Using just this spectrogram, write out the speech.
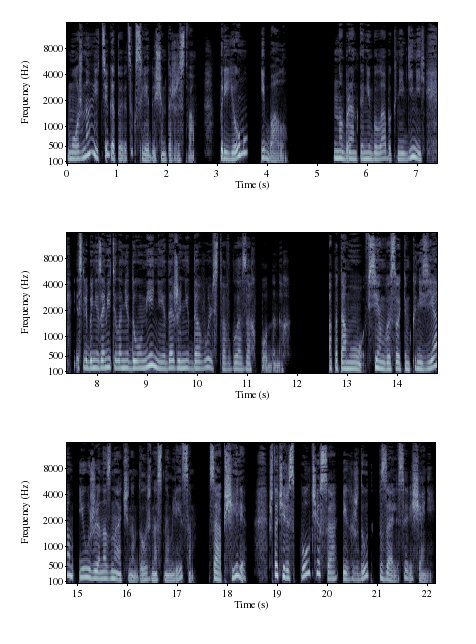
Можно идти готовиться к следующим торжествам — приему и балу. Но Бранка не была бы княгиней, если бы не заметила недоумения и даже недовольства в глазах подданных. А потому всем высоким князьям и уже назначенным должностным лицам сообщили, что через полчаса их ждут в зале совещаний.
